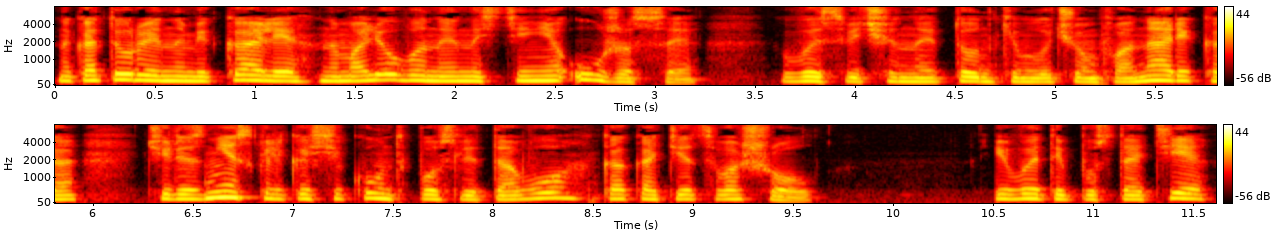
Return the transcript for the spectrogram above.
на которые намекали намалеванные на стене ужасы, высвеченные тонким лучом фонарика через несколько секунд после того, как отец вошел. И в этой пустоте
